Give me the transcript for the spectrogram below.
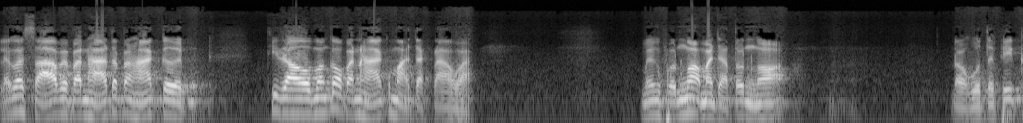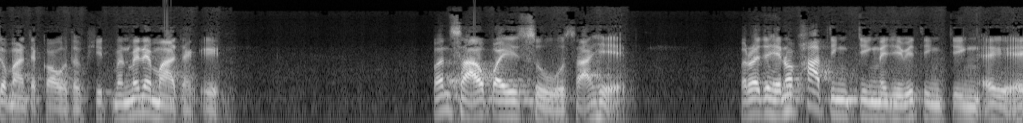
แล้วก็สาวไปปัญหาแต่ปัญหาเกิดที่เรามันก็ปัญหาก็มาจากเราอะเมื่อผลเงาะมาจากต้นเงาะดอกอุตภิษก็มาจากกออุตภิษมันไม่ได้มาจากอื่นพันสาวไปสู่สาเหตุ เราจะเห็นว่าภาพจริง ๆ ในชีวิตจริง ๆ ไอ้ไอ้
